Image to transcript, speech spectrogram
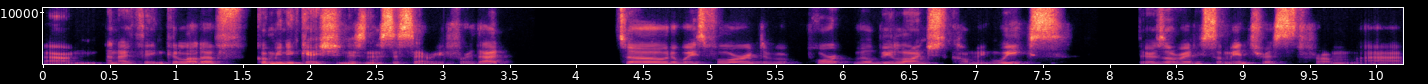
Um, and I think a lot of communication is necessary for that. So the ways forward, the report will be launched coming weeks there's already some interest from uh,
